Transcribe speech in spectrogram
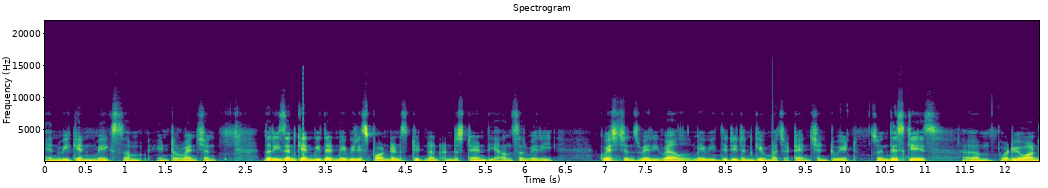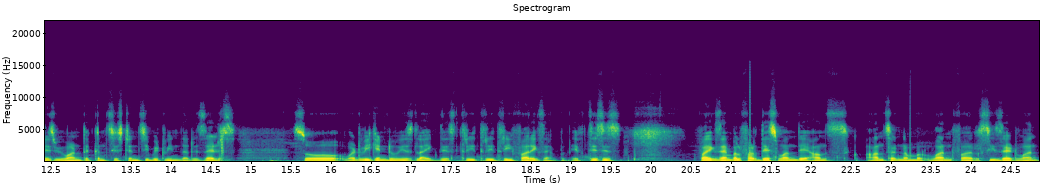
and we can make some intervention the reason can be that maybe respondents did not understand the answer very questions very well. Maybe they didn't give much attention to it. So in this case um, what we want is we want the consistency between the results. So what we can do is like this. 333 for example. If this is for example for this one they ans answered number 1 for CZ1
